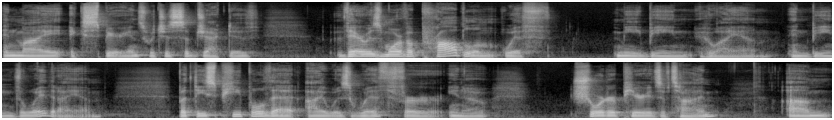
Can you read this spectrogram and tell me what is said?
in my experience, which is subjective, there was more of a problem with me being who I am and being the way that I am. But these people that I was with for, you know, shorter periods of time um,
